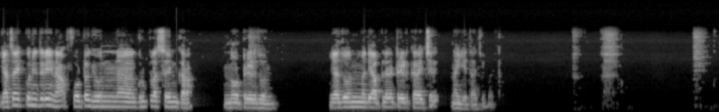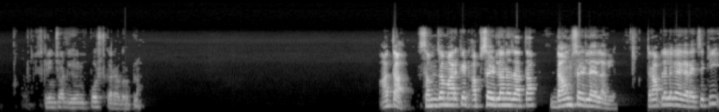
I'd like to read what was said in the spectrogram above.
याचा एक कोणीतरी ना फोटो घेऊन ग्रुपला सेंड करा. नो ट्रेड झोन या झोनमध्ये आपल्याला ट्रेड करायचे नाहीयेत अजिबात. स्क्रीनशॉट घेऊन पोस्ट करा ग्रुपला आता समजा मार्केट अपसाईडला न जाता डाऊन साईडला यायला लागले. तर आपल्याला काय करायचं की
